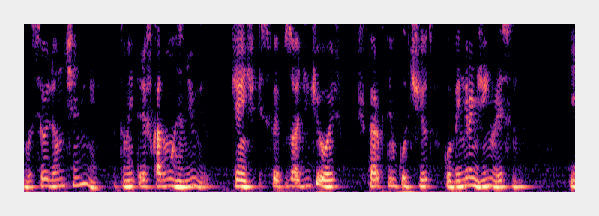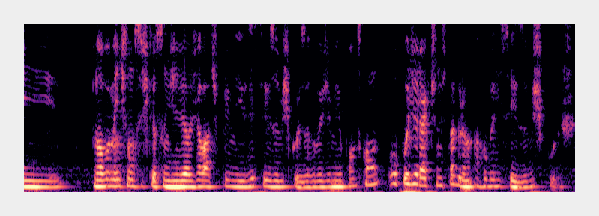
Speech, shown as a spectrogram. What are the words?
Você olhou, não tinha ninguém. Eu também teria ficado morrendo de medo. Gente, esse foi o episódio de hoje. Espero que tenham curtido. Ficou bem grandinho esse, né? E novamente não se esqueçam de enviar os relatos por e-mail receiosobscuros.gmail.com ou por direct no Instagram, arroba receiosobscuros.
